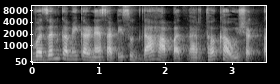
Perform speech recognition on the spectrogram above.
वजन कमी करण्यासाठी सुद्धा हा पदार्थ खाऊ शकता.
